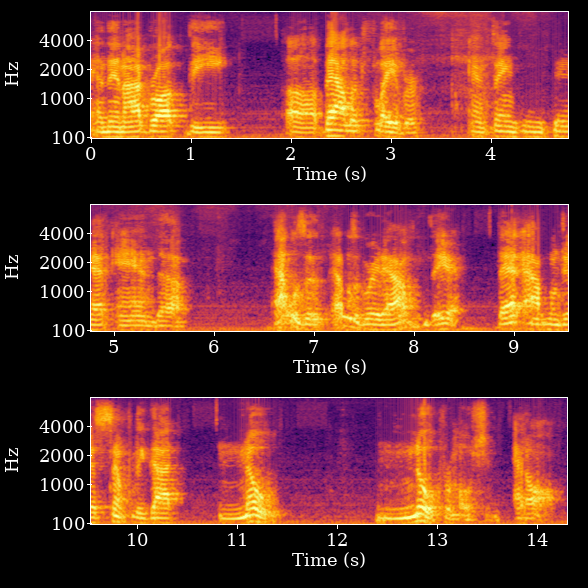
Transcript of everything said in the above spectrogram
And then I brought the uh, ballad flavor and things like that, and uh, that was a that was a great album. There, that album just simply got no no promotion at all.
